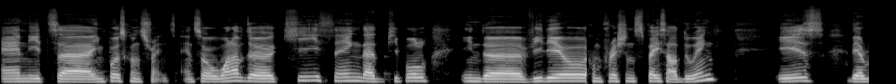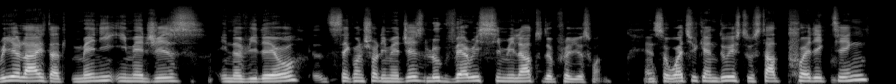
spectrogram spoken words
and it uh, imposed constraints. And so one of the key things that people in the video compression space are doing is they realize that many images in a video, sequential images, look very similar to the previous one. And so what you can do is to start predicting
